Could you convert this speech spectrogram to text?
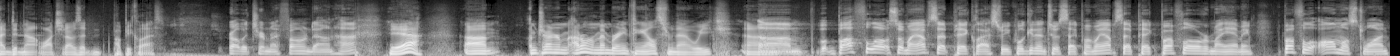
I did not watch it. I was at puppy class. Should probably turn my phone down, huh? Yeah. Um, I'm trying to. rem- I don't remember anything else from that week. Um, Um, Buffalo. So my upset pick last week. We'll get into a sec, but my upset pick: Buffalo over Miami. Buffalo almost won.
